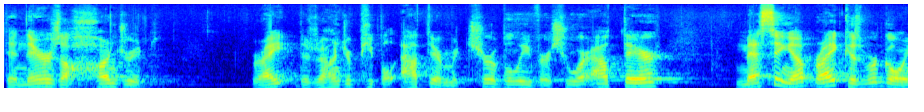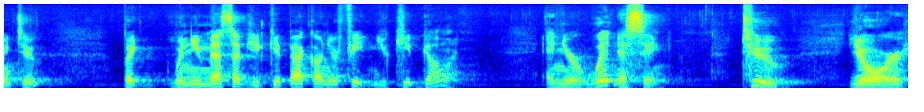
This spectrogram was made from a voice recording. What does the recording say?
then there's a hundred, right? There's a hundred people out there, mature believers, who are out there messing up, right? Because we're going to. But when you mess up, you get back on your feet and you keep going. And you're witnessing to your,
